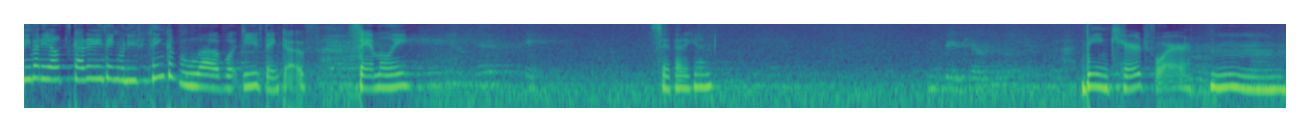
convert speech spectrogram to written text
Anybody else got anything? When you think of love, what do you think of? Family? Say that again. Being cared for. Being cared for. Hmm.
